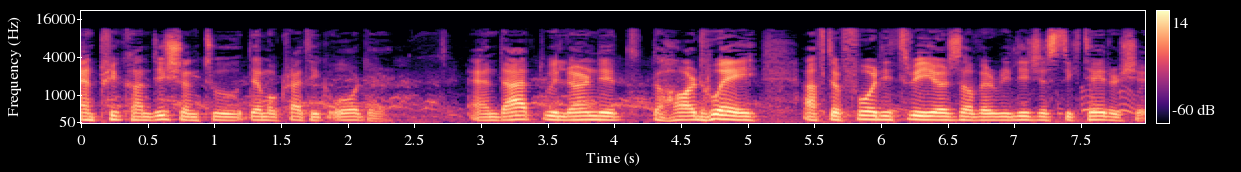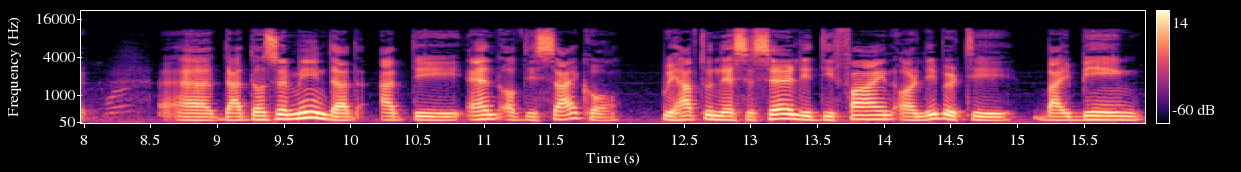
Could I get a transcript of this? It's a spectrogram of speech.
and precondition to democratic order. And that we learned it the hard way after 43 years of a religious dictatorship. Uh, that doesn't mean that at the end of this cycle, we have to necessarily define our liberty by being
